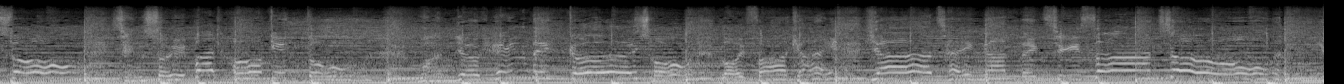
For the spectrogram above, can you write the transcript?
松，情绪不可激动，还若轻的举重来化解一切压力，似失踪。如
